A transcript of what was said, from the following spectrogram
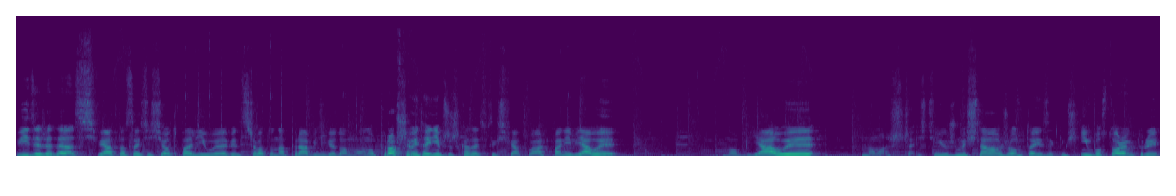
Widzę, że teraz światła, słuchajcie, się odpaliły, więc trzeba to naprawić, wiadomo. No proszę mi tutaj nie przeszkadzać w tych światłach, panie biały. No biały, no masz szczęście. Już myślałam, że on tutaj jest jakimś impostorem, który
